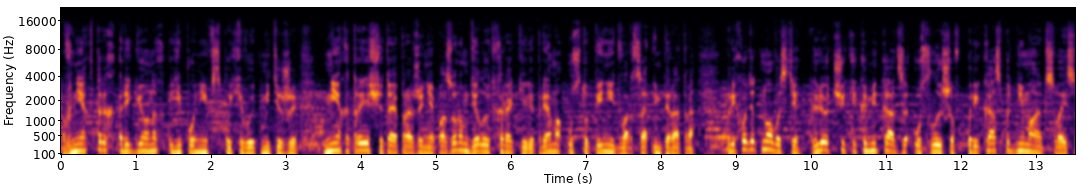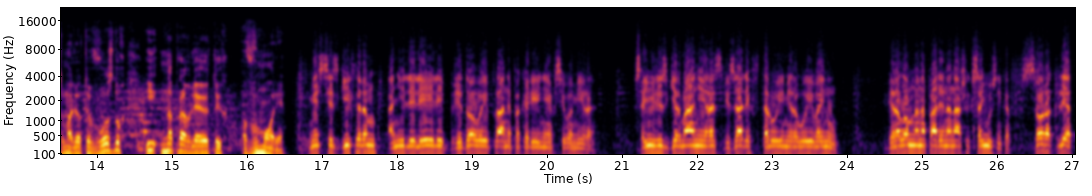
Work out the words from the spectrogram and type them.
В некоторых регионах Японии вспыхивают мятежи. Некоторые, считая поражение позором, делают харакири прямо у ступеней дворца императора. Приходят новости. Летчики Камикадзе, услышав приказ, поднимают свои самолеты в воздух и направляют их в море. Вместе с Гитлером они лелеяли бредовые планы покорения всего мира. В союзе с Германией развязали Вторую мировую войну. Вероломно напали на наших союзников. 40 лет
